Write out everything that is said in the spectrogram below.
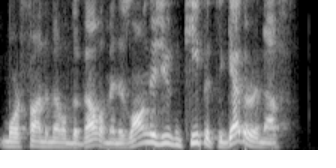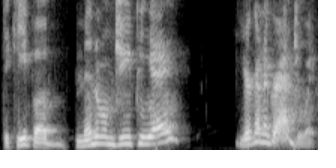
more fundamental development. As long as you can keep it together enough to keep a minimum GPA, you're going to graduate.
